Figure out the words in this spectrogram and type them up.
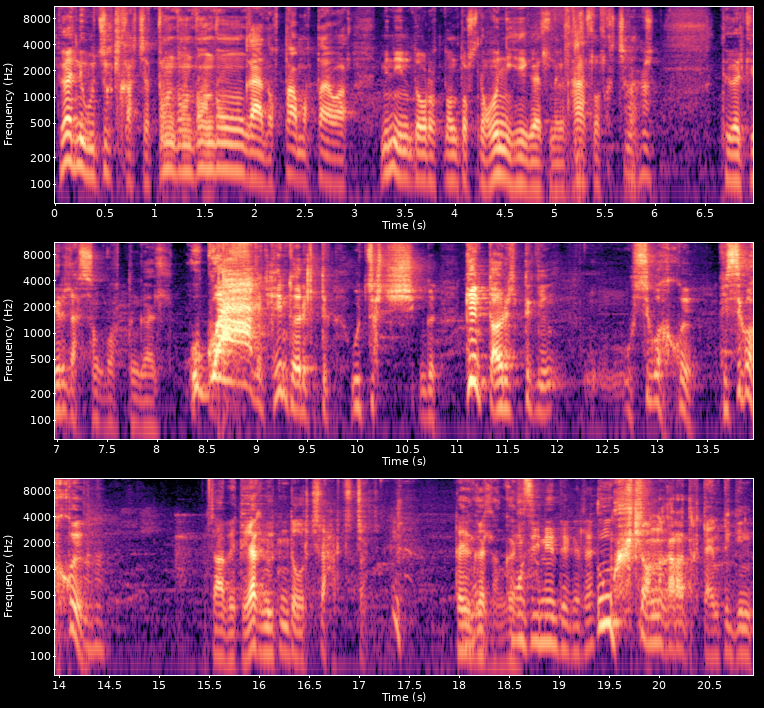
тэгэл нэг үзэгдэл гарчаа дун дун дун дун гад утаа мутаа яваад миний энэ дуур дундуурч нэг уны хийгээл нэг цааслуулах гэж байгаа юм тэгэл гэрэл асан гут ингээл үгваа гэж гинт орилдог үзэгч ингээд гинт орилдог үсэг байхгүй хэсэг байхгүй за би яг нүдэндээ урчлаа харчихж байгаа тэг ингээл ингээл. Хүмүүс инээдэ гэлээ. өнгөх л оноо гараад их амьтад энэ.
